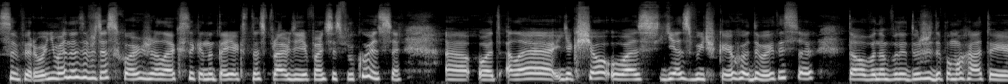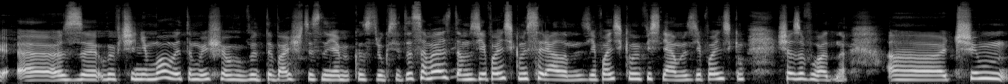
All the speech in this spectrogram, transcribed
супер. У аніме не завжди схожа лексика на те, як насправді японці спілкуються. Е, от, але якщо у вас є звичка його дивитися, то вона буде дуже допомагати е, з вивченням мови, тому що ви будете бачити знайомі конструкції. Те саме там з японськими серіалами, з японськими піснями, з японським що завгодно. Е, чим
